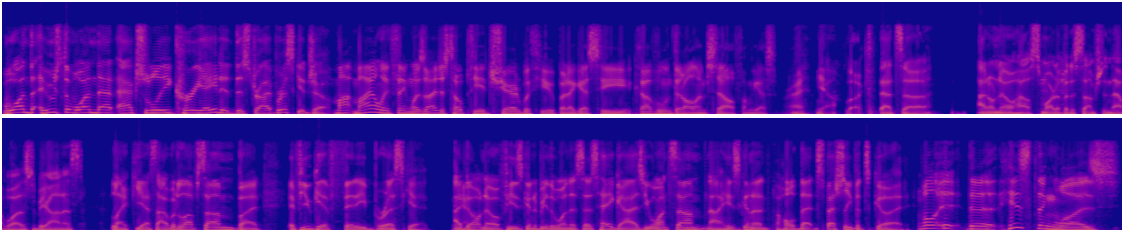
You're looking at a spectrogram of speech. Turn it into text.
one that, who's the one that actually created this dry brisket, Joe. My, my only thing was I just hoped he had shared with you, but I guess he gavooned it all himself. I'm guessing, right? Yeah, look, that's uh I don't know how smart of an assumption that was, to be honest. Like, yes, I would love some, but if you give Fitty brisket, I don't know if he's going to be the one that says, "Hey guys, you want some?" No, he's going to hold that, especially if it's good. Well, it, the his thing was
